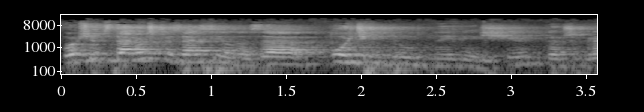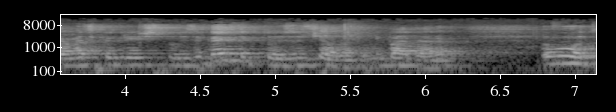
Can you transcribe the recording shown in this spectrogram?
В общем, старушка засела за очень трудные вещи, потому что грамматика греческого языка, если кто изучал, это не подарок. Вот.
